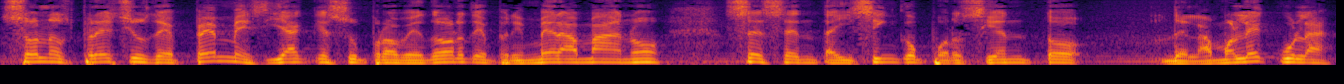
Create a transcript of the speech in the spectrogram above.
son los precios de Pemex, ya que su proveedor de primera mano, 65% de la molécula.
